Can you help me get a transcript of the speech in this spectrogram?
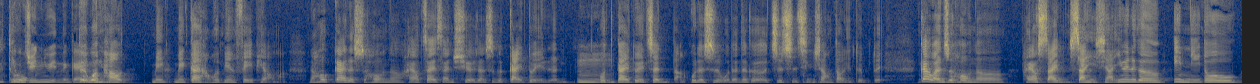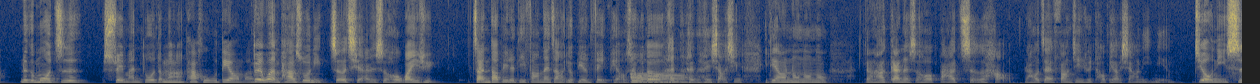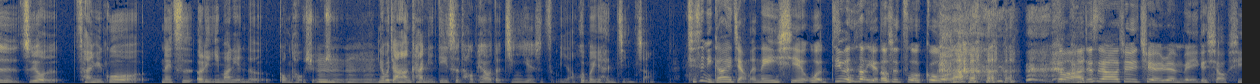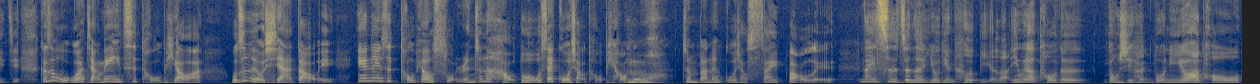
涂均匀的概念。对我很怕没没盖好会变废票嘛。然后盖的时候呢，还要再三确认是不是盖对人，嗯，或盖对政党，或者是我的那个支持倾向到底对不对。盖完之后呢，还要删删一下，因为那个印泥都那个墨汁水蛮多的嘛，嗯，怕糊掉吗？对我很怕说你折起来的时候，万一去粘到别的地方，那张又变废票，所以我都很、哦很很小心，一定要弄弄弄，等它干的时候把它折好，然后再放进去投票箱里面。就你是只有参与过那次二零一八年的公投选举，嗯嗯嗯。你要不讲讲看你第一次投票的经验是怎么样？会不会也很紧张？其实你刚才讲的那一些，我基本上也都是做过啦，对啊，就是要去确认每一个小细节。可是我我要讲那一次投票啊，我真的有吓到诶、因为那一次投票所人真的好多，我是在国小投票，哇，真把那个国小塞爆嘞、那一次真的有点特别了，因为要投的东西很多，你又要投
